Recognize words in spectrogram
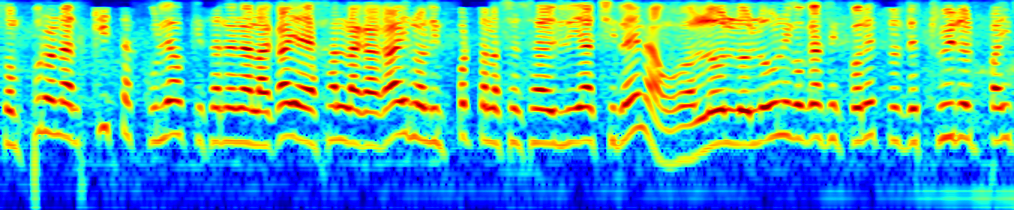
son puros anarquistas culeados que salen a la calle a dejar la cagada y no le importa la sociabilidad chilena. Lo, lo, único que hacen con esto es destruir el país.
